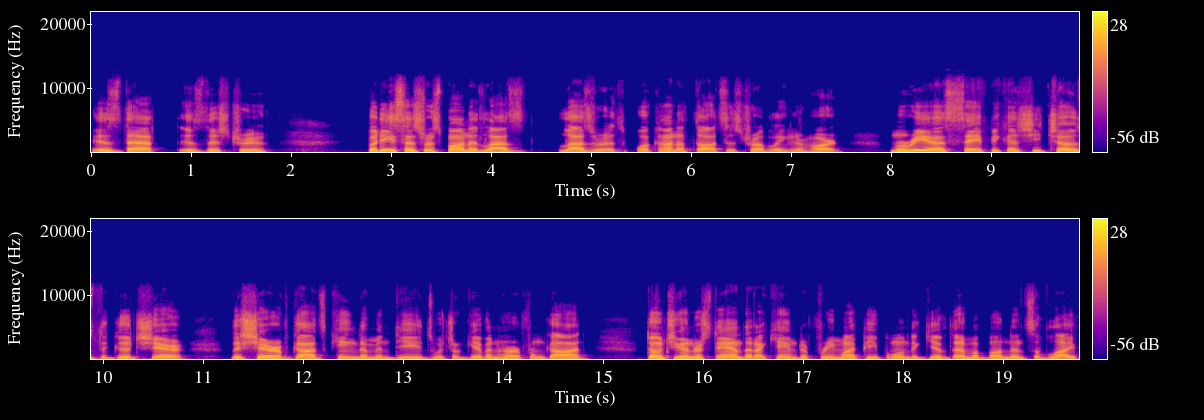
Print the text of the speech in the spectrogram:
Is that is this true? But Isus responded, Laz- Lazarus, what kind of thoughts is troubling your heart? Maria is safe because she chose the good share, the share of God's kingdom and deeds which are given her from God. Don't you understand that I came to free my people and to give them abundance of life?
